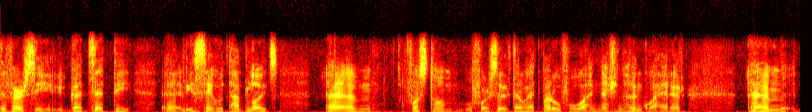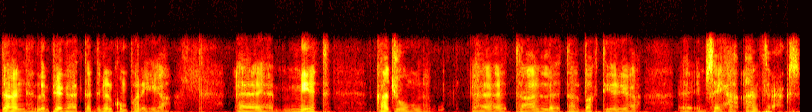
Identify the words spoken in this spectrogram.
diversi gazzetti eh, li jissejħu tabloids ehm, fosthom u forsi l-iktar wieħed magħruf huwa National Enquirer ehm, dan l-impjegat ta' din il-kumpanija eh, miet kaġun eh, tal-bakterja imsejħa anthrax.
